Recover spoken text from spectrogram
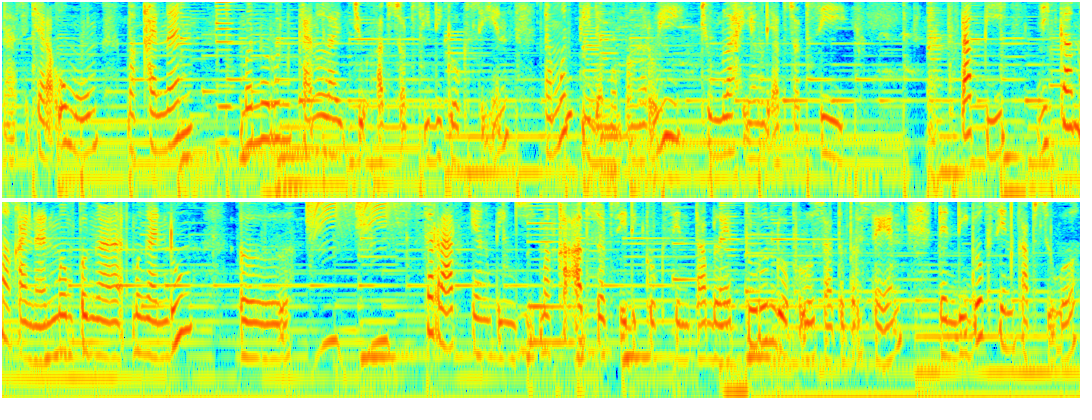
Nah, secara umum, makanan menurunkan laju absorpsi digoksin, namun tidak mempengaruhi jumlah yang diabsorpsi. Nah, tetapi jika makanan mengandung uh, serat yang tinggi, maka absorpsi digoksin tablet turun 21% dan digoksin kapsul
